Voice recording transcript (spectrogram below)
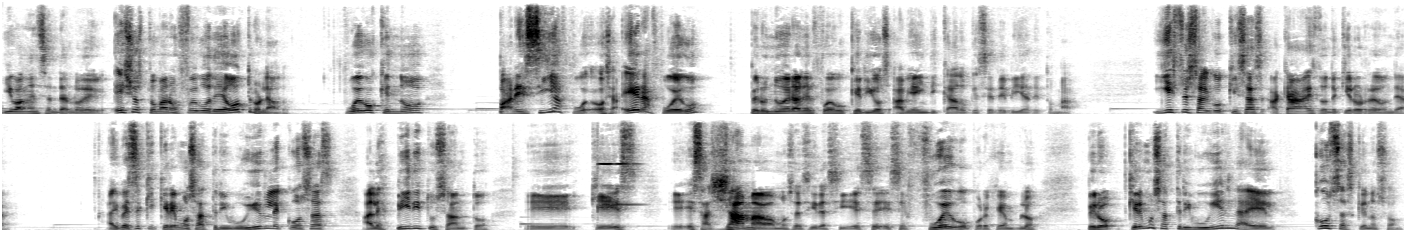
iban a encenderlo de ellos. Ellos tomaron fuego de otro lado, fuego que no parecía fuego, o sea, era fuego, pero no era del fuego que Dios había indicado que se debía de tomar. Y esto es algo quizás acá es donde quiero redondear. Hay veces que queremos atribuirle cosas al Espíritu Santo, eh, que es eh, esa llama, vamos a decir así, ese, ese fuego, por ejemplo, pero queremos atribuirle a Él cosas que no son.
